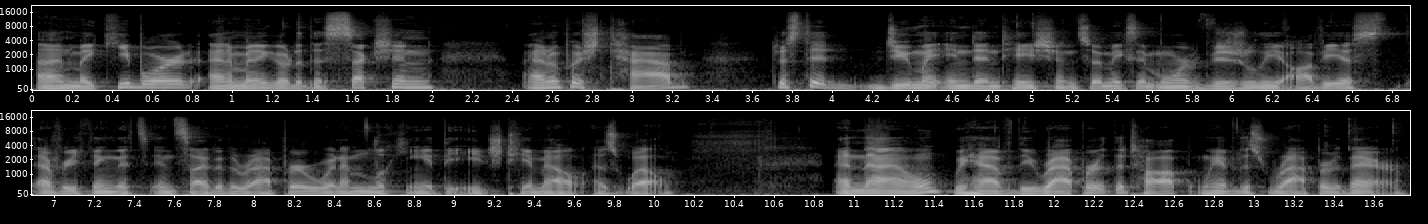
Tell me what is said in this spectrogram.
on my keyboard and I'm going to go to this section. I'm to push tab just to do my indentation so it makes it more visually obvious, everything that's inside of the wrapper when I'm looking at the HTML as well. And now we have the wrapper at the top and we have this wrapper there.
